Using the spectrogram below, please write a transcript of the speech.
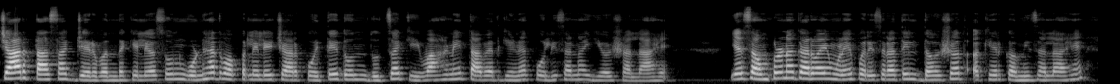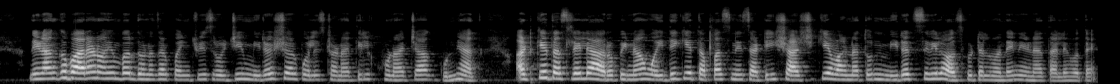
चार तासात जेरबंद केले असून गुन्ह्यात वापरलेले चार कोयते दोन दुचाकी वाहने ताब्यात घेण्यात पोलिसांना यश आलं आहे. या संपूर्ण कारवाईमुळे परिसरातील दहशत अखेर कमी झालं आहे. दिनांक बारा नोव्हेंबर दोन हजार पंचवीस रोजी मिरज शहर पोलीस ठाण्यातील खुनाच्या गुन्ह्यात अटकेत असलेल्या आरोपींना वैद्यकीय तपासणीसाठी शासकीय वाहनातून मिरज सिव्हिल हॉस्पिटलमध्ये नेण्यात आले होते.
